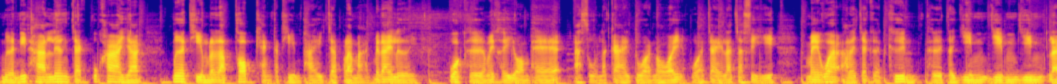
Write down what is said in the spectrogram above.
เหมือนนิทานเรื่องแจ็คผู้ฆ่ายักษ์ เมื่อทีมระดับท็อปแข่งกับทีมไทยจะประมาทไม่ได้เลย พวกเธอไม่เคยยอมแพ้ อสูรกายตัวน้อย หัวใจราชสี ไม่ว่าอะไรจะเกิดขึ้น เธอจะยิ้มยิ้มยิ้มและ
